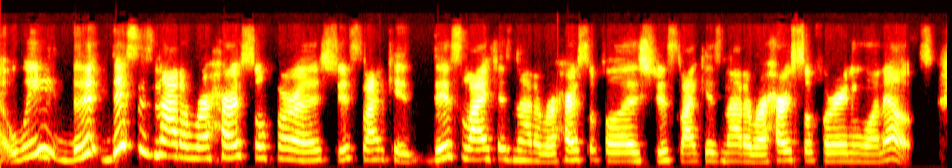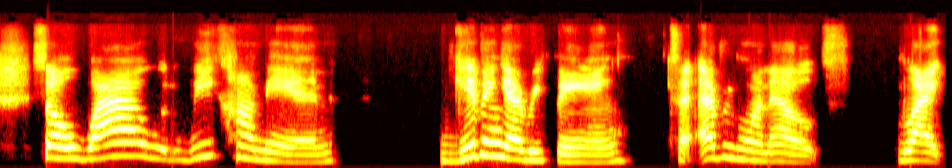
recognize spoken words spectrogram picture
not. We th- this is not a rehearsal for us. Just like it, this life is not a rehearsal for us. Just like it's not a rehearsal for anyone else. So why would we come in giving everything to everyone else? Like,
